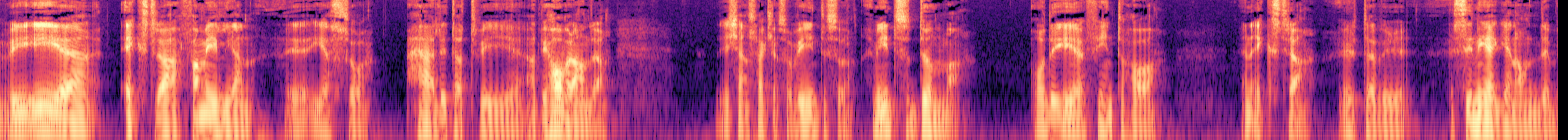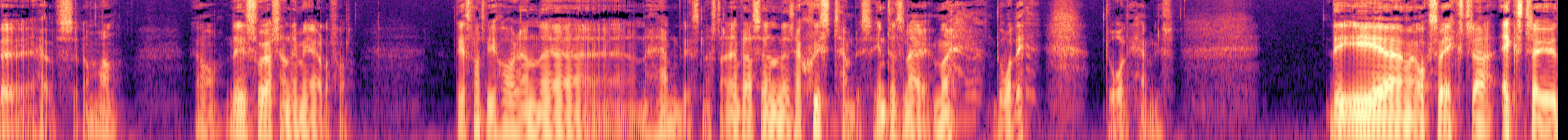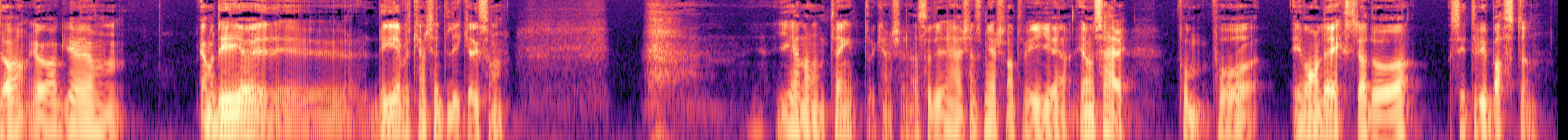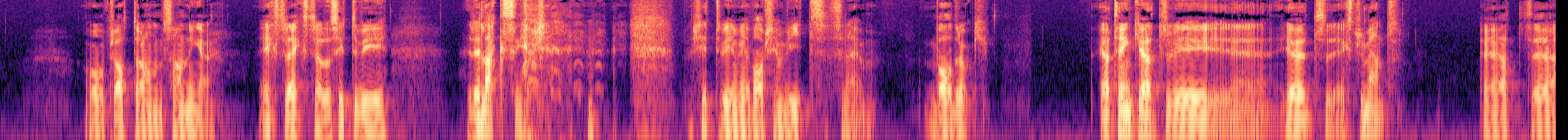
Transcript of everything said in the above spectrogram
Vi är extra familjen. Det är så härligt att vi, att vi har varandra. Det känns verkligen så. Vi är inte så, vi är inte så dumma. Och det är fint att ha en extra utöver sin egen om det behövs. Eller om man, ja, det är så jag känner mig i alla fall. Det är som att vi har en, eh, en hemlis nästan. Alltså en så här schysst hemlis. Inte en sån här dålig, dålig hemlis. Det är eh, också extra, extra ju idag. Jag, ehm, ja men det är, eh, det är väl kanske inte lika liksom genomtänkt kanske. Alltså det här känns mer som att vi, eh, ja men så här. På, på, I vanliga extra då sitter vi i bastun. Och pratar om sanningar. Extra extra då sitter vi relaxing. då sitter vi med varsin vit sån här badrock. Jag tänker att vi eh, gör ett experiment. Eh, att eh,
